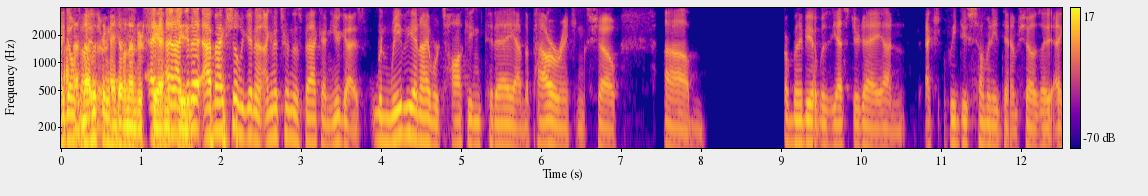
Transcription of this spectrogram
I don't. Uh, another either. thing I don't understand. And, and I'm gonna. I'm actually gonna. I'm gonna turn this back on you guys. When Wiebe and I were talking today on the Power Rankings show, um, or maybe it was yesterday. On actually, we do so many damn shows. I, I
